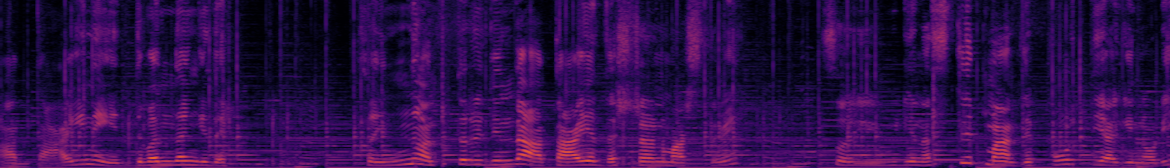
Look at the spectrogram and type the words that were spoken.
ಆ ತಾಯಿನೇ ಎದ್ದು ಬಂದಂಗಿದೆ. ಸೊ ಇನ್ನೂ ಹತ್ತಿರದಿಂದ ಆ ತಾಯಿಯ ದರ್ಶನವನ್ನು ಮಾಡಿಸ್ತೀವಿ. ಸೊ ಈ ವಿಡಿಯೋನ ಸ್ಲಿಪ್ ಮಾಡಿದೆ ಪೂರ್ತಿಯಾಗಿ ನೋಡಿ.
